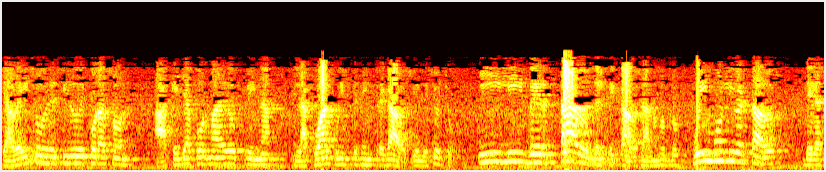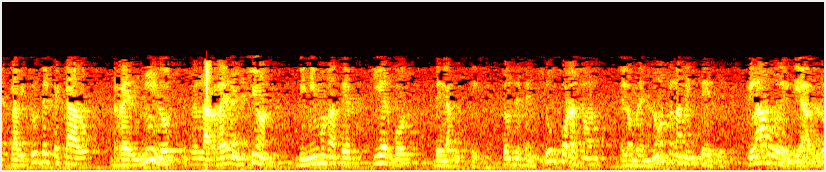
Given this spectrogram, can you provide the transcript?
que habéis obedecido de corazón a aquella forma de doctrina en la cual fuisteis entregados, y el 18, y libertados del pecado. O sea, nosotros fuimos libertados de la esclavitud del pecado, redimidos, esa es la redención, vinimos a ser siervos de la justicia. Entonces en su corazón el hombre no solamente es esclavo del diablo,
